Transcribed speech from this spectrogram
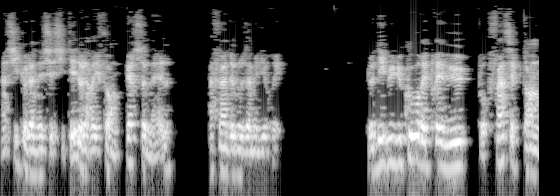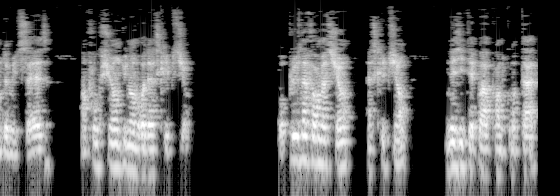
ainsi que la nécessité de la réforme personnelle afin de nous améliorer. Le début du cours est prévu pour fin septembre 2016 en fonction du nombre d'inscriptions. Pour plus d'informations, inscriptions, n'hésitez pas à prendre contact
